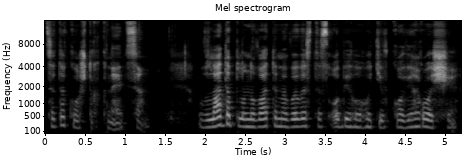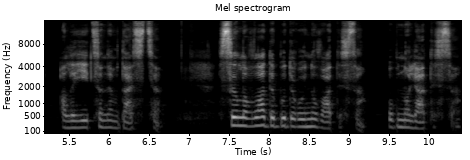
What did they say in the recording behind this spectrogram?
це також торкнеться. Влада плануватиме вивести з обігу готівкові гроші, але їй це не вдасться. Сила влади буде руйнуватися, обнулятися,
